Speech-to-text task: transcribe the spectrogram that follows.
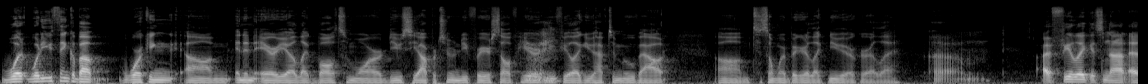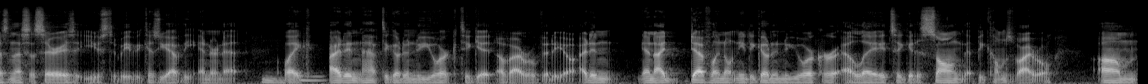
what what do you think about working um, in an area like Baltimore? Do you see opportunity for yourself here? do you feel like you have to move out um, to somewhere bigger like New York or LA? um, I feel like it's not as necessary as it used to be because you have the internet. Like I didn't have to go to New York to get a viral video. I didn't, and I definitely don't need to go to New York or LA to get a song that becomes viral. Um,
